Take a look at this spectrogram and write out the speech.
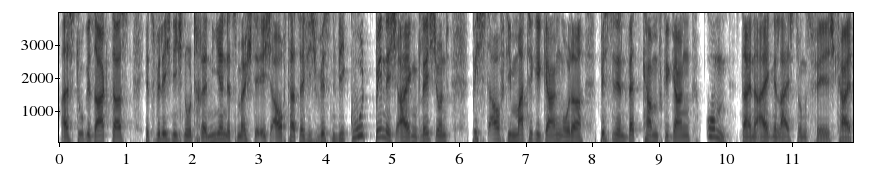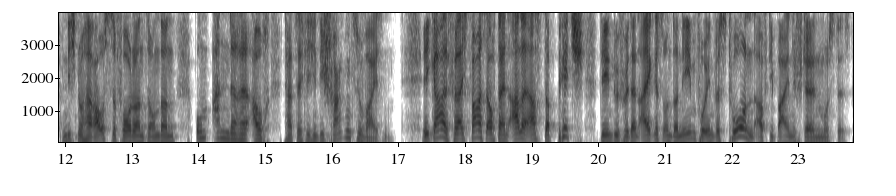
als du gesagt hast, jetzt will ich nicht nur trainieren, jetzt möchte ich auch tatsächlich wissen, wie gut bin ich eigentlich und bist auf die Matte gegangen oder bist in den Wettkampf gegangen, um deine eigene Leistungsfähigkeit nicht nur herauszufordern, sondern um andere auch tatsächlich in die Schranken zu weisen. Egal, vielleicht war es auch dein allererster Pitch, den du für dein eigenes Unternehmen vor Investoren auf die Beine stellen musstest.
